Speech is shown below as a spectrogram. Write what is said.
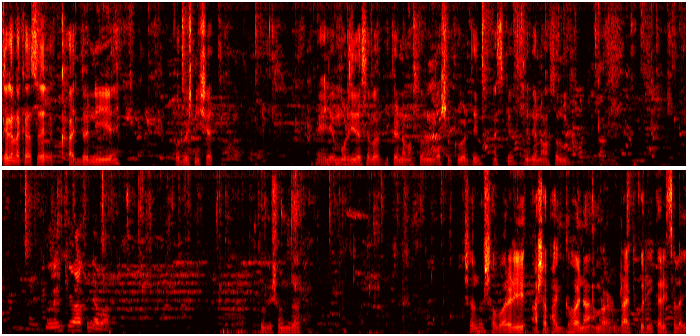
জায়গা লেখা আছে, খাদ্য নিয়ে প্রবেশ নিষেধ। এই যে মসজিদ আছে বা ভিতরে নামাজ পড়বেন যা শুক্রবার দিন, আজকে ভিতরে নামাজ পড়বেন খুবই সুন্দর। আসলে সবারই আসা ভাগ্য হয় না, আমরা ড্রাইভ করি, গাড়ি চালাই,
